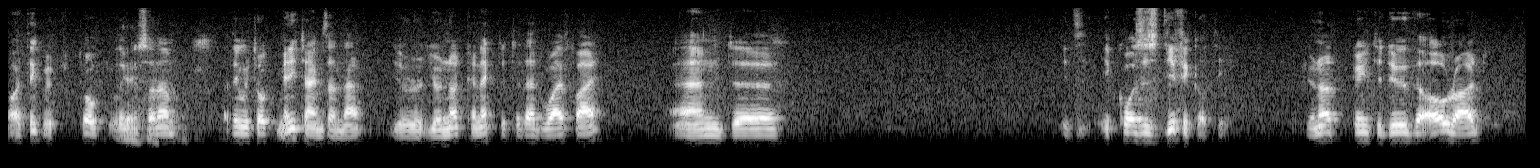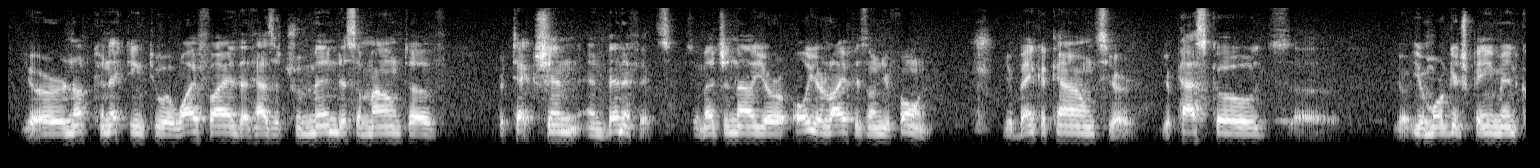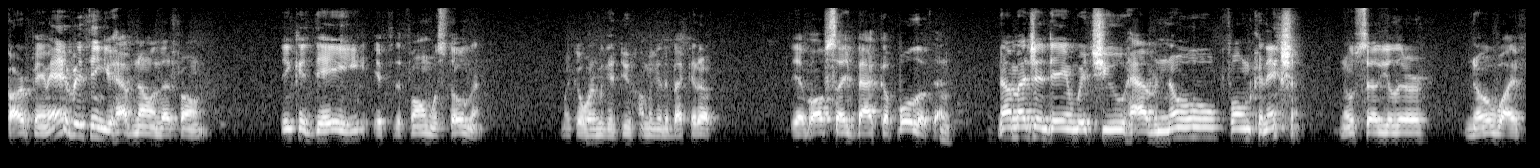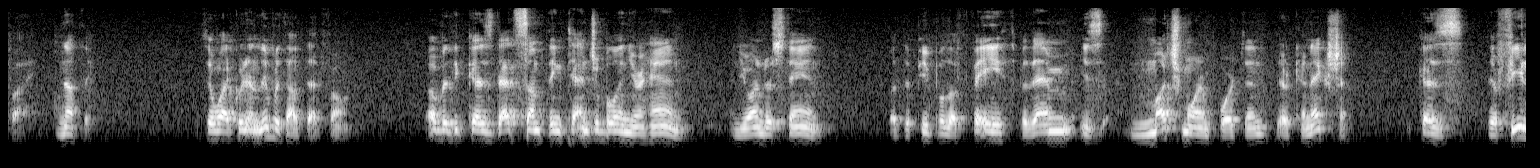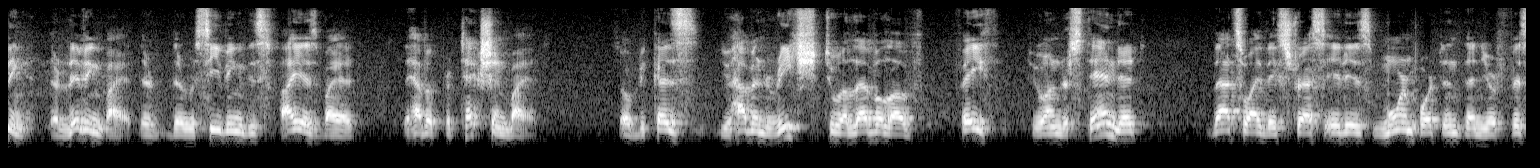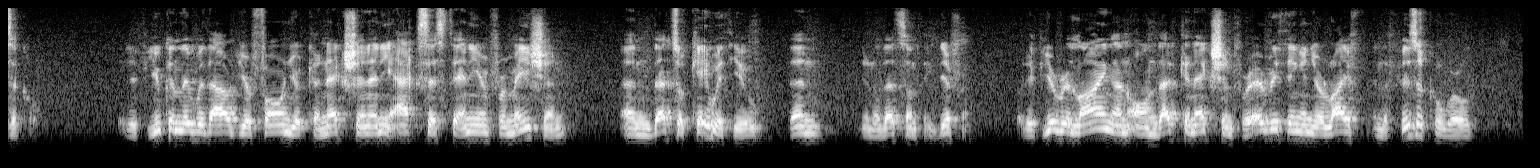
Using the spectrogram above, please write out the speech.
Oh, I think we've talked, okay. salam. I think we talked many times on that. You're, you're not connected to that Wi-Fi and uh, it causes difficulty. If you're not going to do the awrad, you're not connecting to a Wi-Fi that has a tremendous amount of protection and benefits. So imagine now your all your life is on your phone, your bank accounts, your, your passcodes, uh, your, your mortgage payment, car payment, everything you have now on that phone. Think a day if the phone was stolen, oh my God what am I going to do, how am I going to back it up? They have offsite backup, all of that. Hmm. Now imagine a day in which you have no phone connection, no cellular, no Wi-Fi, nothing. So well, I couldn't live without that phone. Oh but because that's something tangible in your hand and you understand. But the people of faith for them is much more important their connection because they're feeling it, they're living by it, they're, they're receiving this fayaz by it, they have a protection by it. So because you haven't reached to a level of faith to understand it, that's why they stress it is more important than your physical. That If you can live without your phone, your connection, any access to any information and that's okay with you then you know that's something different. But if you're relying on, on that connection for everything in your life in the physical world,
